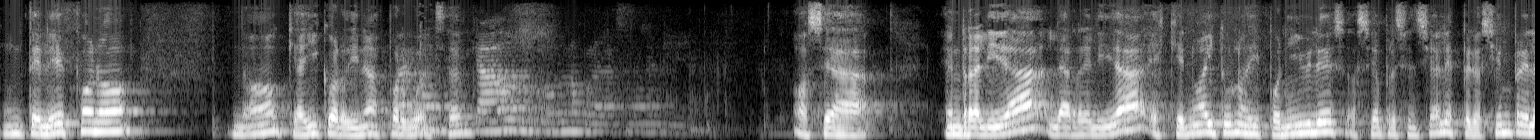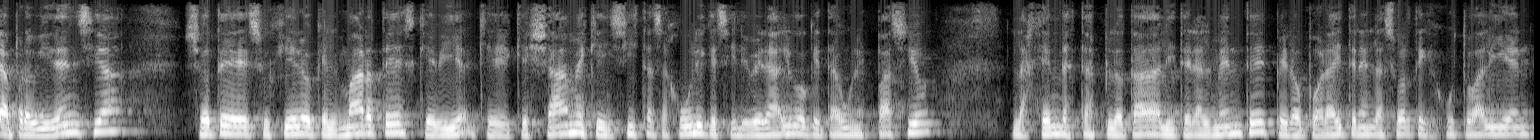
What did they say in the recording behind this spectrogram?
un teléfono, ¿no? Que ahí coordinás por WhatsApp. O sea, en realidad, la realidad es que no hay turnos disponibles, o sea, presenciales, pero siempre la providencia. Yo te sugiero que el martes que, que, llames, que insistas a Juli, que si libera algo, que te haga un espacio. La agenda está explotada literalmente, pero por ahí tenés la suerte que justo alguien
